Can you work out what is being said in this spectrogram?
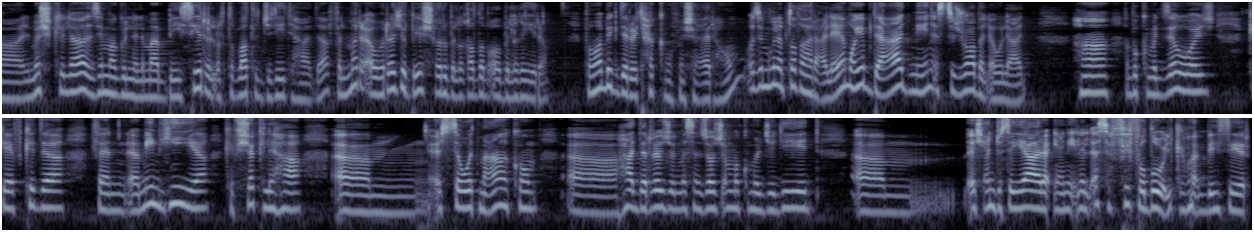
آه، المشكلة زي ما قلنا لما بيصير الارتباط الجديد هذا فالمرأة والرجل بيشعروا بالغضب أو بالغيرة. فما بيقدروا يتحكموا في مشاعرهم وزي ما قلنا بتظهر عليهم ويبدأ عاد مين؟ استجواب الأولاد. ها أبوكم متزوج كيف كده؟ فين آه، مين هي؟ كيف شكلها؟ إيش سوت معاكم؟ آه هذا الرجل مثلا زوج أمكم الجديد إيش عنده سيارة؟ يعني للأسف في فضول كمان بيصير.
